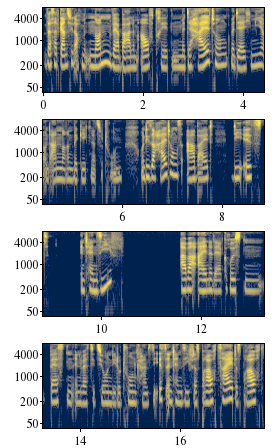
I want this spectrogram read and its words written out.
Das hat ganz viel auch mit nonverbalem Auftreten, mit der Haltung, mit der ich mir und anderen begegne, zu tun. Und diese Haltungsarbeit, die ist intensiv, aber eine der größten, besten Investitionen, die du tun kannst. Die ist intensiv, das braucht Zeit, das braucht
